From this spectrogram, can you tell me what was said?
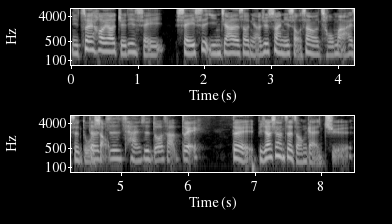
你最后要决定谁谁是赢家的时候，你要去算你手上的筹码还剩多少，资产是多少？对对，比较像这种感觉。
